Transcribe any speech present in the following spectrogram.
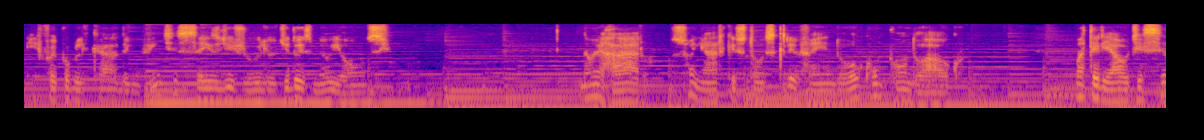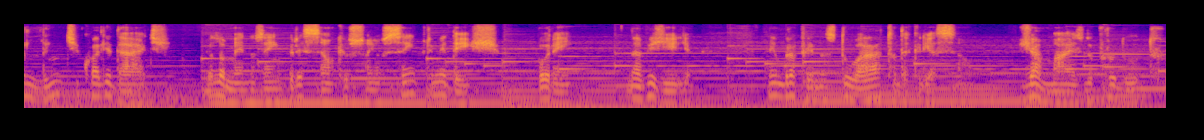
e foi publicado em 26 de julho de 2011. Não é raro sonhar que estou escrevendo ou compondo algo. Material de excelente qualidade, pelo menos é a impressão que o sonho sempre me deixa. Porém, na vigília, lembro apenas do ato da criação, jamais do produto.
